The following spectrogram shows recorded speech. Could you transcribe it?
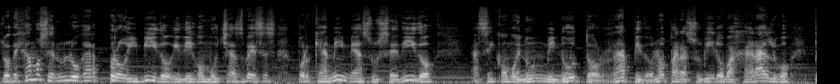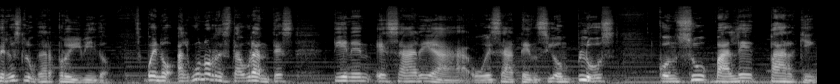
lo dejamos en un lugar prohibido, y digo muchas veces porque a mí me ha sucedido, así como en un minuto rápido, no para subir o bajar algo, pero es lugar prohibido. Bueno, algunos restaurantes tienen esa área o esa atención plus con su ballet parking.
